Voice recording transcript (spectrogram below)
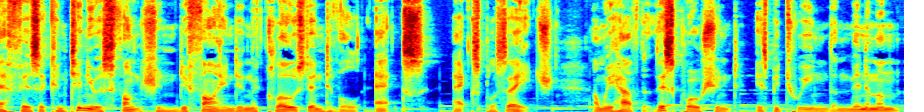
f is a continuous function defined in the closed interval x, x plus h, and we have that this quotient is between the minimum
